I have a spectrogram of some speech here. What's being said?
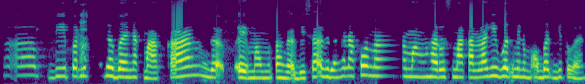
Heeh, di perut udah banyak makan, nggak eh mau muntah nggak bisa, sedangkan aku emang, emang harus makan lagi buat minum obat gitu kan.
